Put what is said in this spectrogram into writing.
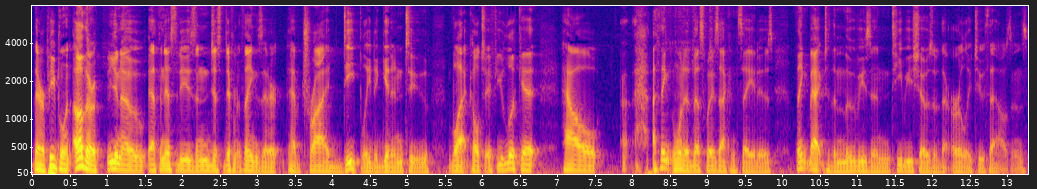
there are people in other you know ethnicities and just different things that are, have tried deeply to get into black culture. If you look at how I think one of the best ways I can say it is think back to the movies and TV shows of the early 2000s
